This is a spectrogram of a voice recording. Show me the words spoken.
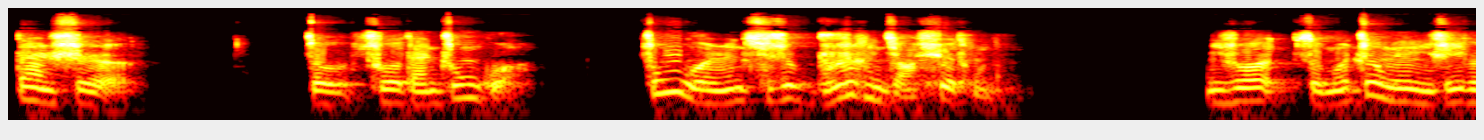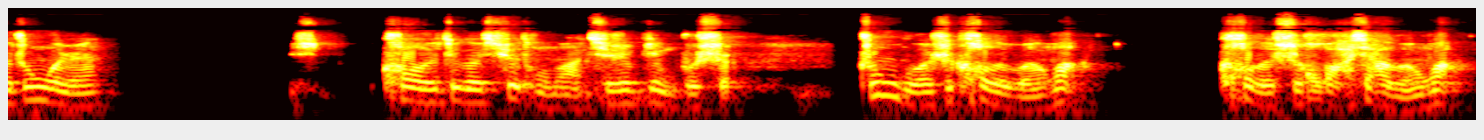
但是就说咱中国，中国人其实不是很讲血统的。你说怎么证明你是一个中国人？靠这个血统吗？其实并不是。中国是靠的文化，靠的是华夏文化。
